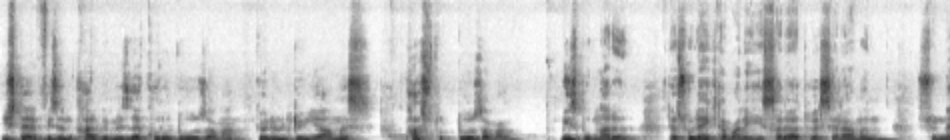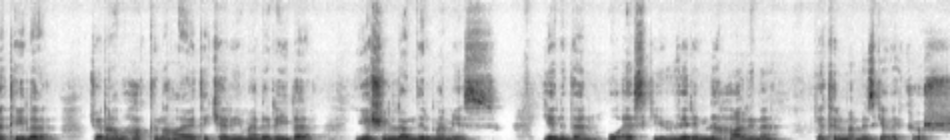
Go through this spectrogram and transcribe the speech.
İşte bizim kalbimiz de kuruduğu zaman, gönül dünyamız pas tuttuğu zaman biz bunları Resul-i Ekrem aleyhissalatu vesselamın sünnetiyle, Cenab-ı Hakk'ın ayeti kerimeleriyle yeşillendirmemiz, yeniden o eski verimli haline getirmemiz gerekiyor.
